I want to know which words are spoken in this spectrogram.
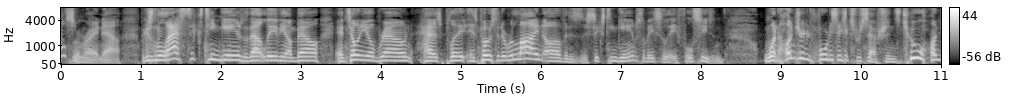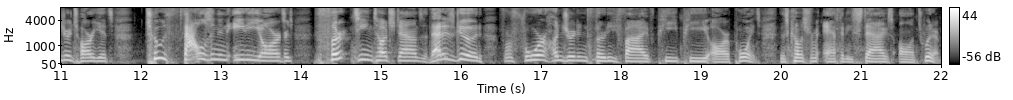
awesome right now. Because in the last 16 games without Le'Veon Bell, Antonio Brown has played has posted a line of, it is 16 games, so basically a full season, 146 receptions, 200 targets, 2,080 yards, 13 touchdowns. That is good for 435 PPR points. This comes from Anthony Staggs on Twitter.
